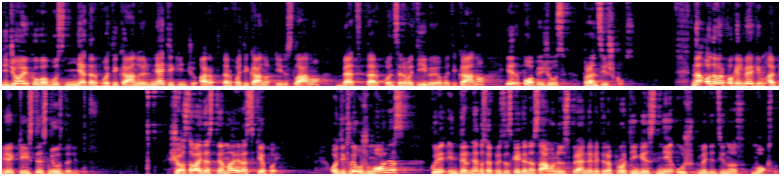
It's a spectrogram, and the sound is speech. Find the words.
didžioji kova bus ne tarp Vatikano ir netikinčių, ar tarp Vatikano ir Islamo, bet tarp konservatyviojo Vatikano ir popiežiaus Pranciškaus. Na, o dabar pakalbėkim apie keistesnius dalykus. Šios savaitės tema yra skiepai. O tiksliau žmonės, kurie internetuose prisiskaitė nesąmonį, nusprendė, kad yra protingesni už medicinos mokslą.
